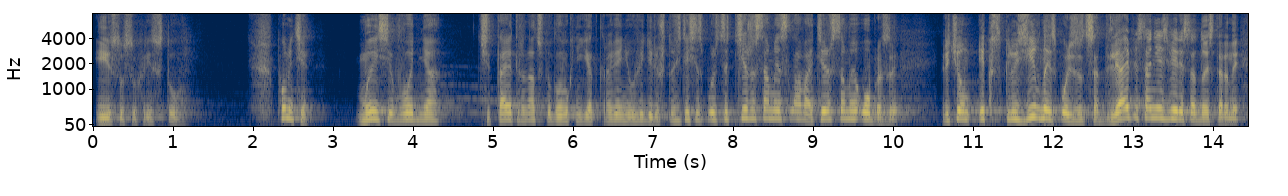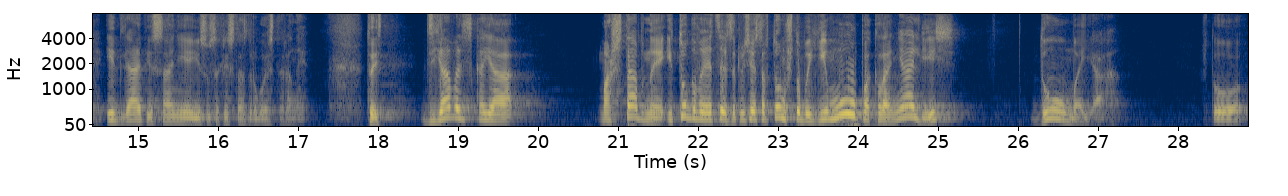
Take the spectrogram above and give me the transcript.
Иисусу Христу. Помните, мы сегодня, читая 13 главу книги Откровения, увидели, что здесь используются те же самые слова, те же самые образы, причем эксклюзивно используются для описания зверя с одной стороны и для описания Иисуса Христа с другой стороны. То есть дьявольская масштабная итоговая цель заключается в том, чтобы ему поклонялись, думая, что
